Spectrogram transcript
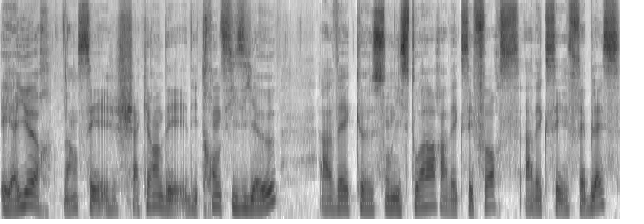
et ailleurs. Hein, c'est chacun des, des 36 IAE avec euh, son histoire, avec ses forces, avec ses faiblesses,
